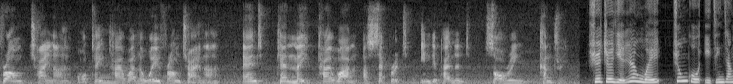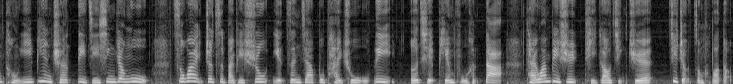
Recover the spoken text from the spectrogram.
from China or take Taiwan away from China and can make Taiwan a separate, independent, sovereign country. 学者也认为，中国已经将统一变成立即性任务。此外，这次白皮书也增加不排除武力， 而且篇幅很大，台湾必须提高警觉。记者综合报道。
